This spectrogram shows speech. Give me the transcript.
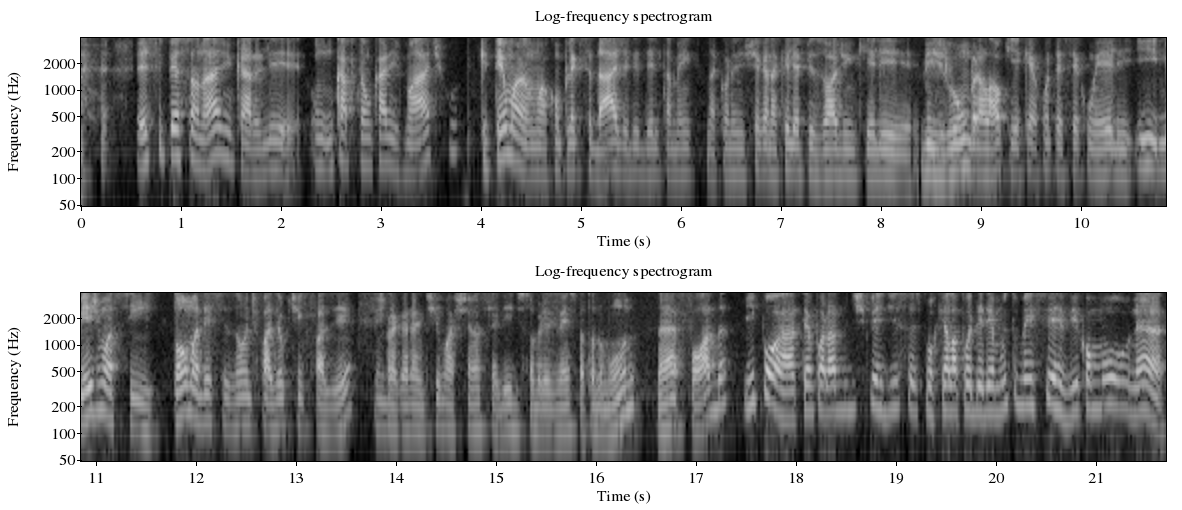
esse personagem, cara, ele um capitão carismático que tem uma, uma complexidade ali dele também, né, quando a gente chega naquele episódio em que ele vislumbra lá o que ia acontecer com ele e mesmo assim toma a decisão de fazer o que tinha que fazer para garantir uma chance ali de sobrevivência para todo mundo, né? Foda. E, porra, a temporada desperdiça porque ela poderia muito bem servir como, né?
